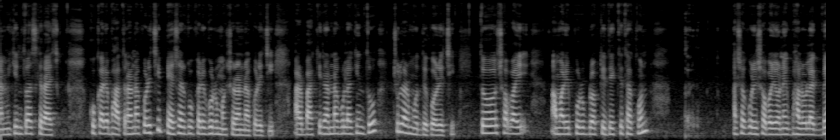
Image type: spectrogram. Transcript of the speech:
আমি কিন্তু আজকে রাইস কুকারে ভাত রান্না করেছি প্রেশার কুকারে গরুর মাংস রান্না করেছি। আর বাকি রান্নাগুলো কিন্তু চুলার মধ্যে করেছি। তো সবাই আমার এই পুরো ব্লগটি দেখতে থাকুন। আশা করি সবাই অনেক ভালো লাগবে।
